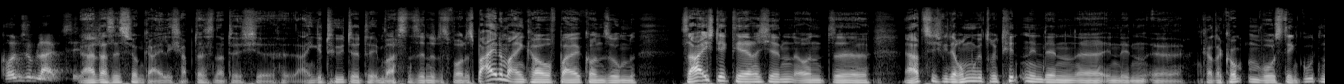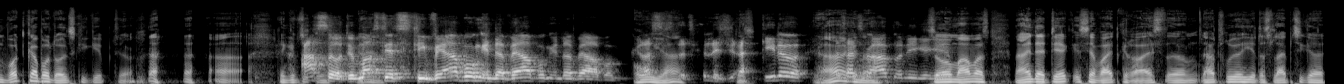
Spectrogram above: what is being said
Konsum Leipzig. Ja, das ist schon geil. Ich habe das natürlich äh, eingetütet im wahrsten Sinne des Wortes. Bei einem Einkauf bei Konsum sah ich Dirk Terrichen und äh, er hat sich wieder rumgedrückt hinten in den äh, in den äh, Katakomben, wo es den guten Wodka Podolski gibt. Ja. den gibt's Ach so, du machst ja. jetzt die Werbung in der Werbung in der Werbung. Das oh ja. natürlich. Das, Guido, ja, das hat es genau. überhaupt noch nie gegeben. So machen wir's. Nein, der Dirk ist ja weit gereist. Ähm, er hat früher hier das Leipziger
